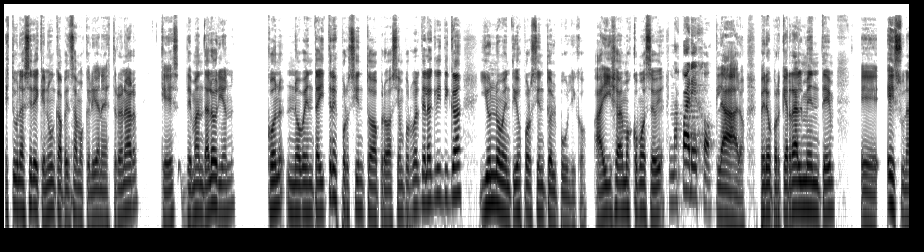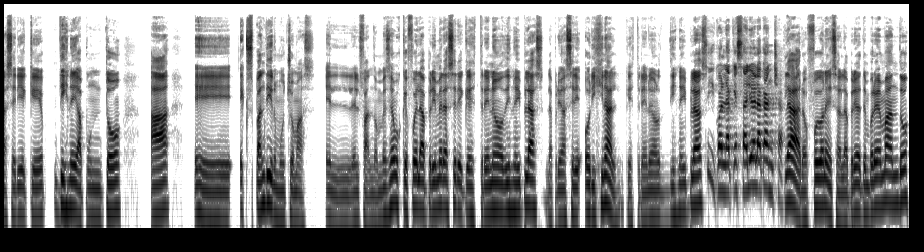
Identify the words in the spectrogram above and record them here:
esta es una serie que nunca pensamos que le iban a destronar, que es The Mandalorian, con 93% de aprobación por parte de la crítica y un 92% del público. Ahí ya vemos cómo se ve. Más parejo. Claro, pero porque realmente eh, es una serie que Disney apuntó a eh, expandir mucho más el, el fandom. Pensemos que fue la primera serie que estrenó Disney Plus, la primera serie original que estrenó Disney Plus. Sí, con la que salió a la cancha. Claro, fue con esa, la primera temporada de Mando,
